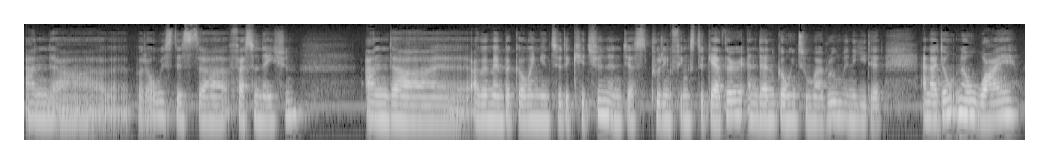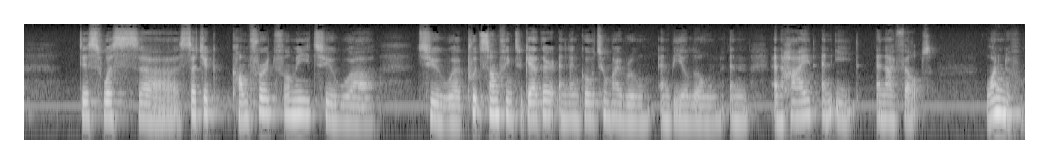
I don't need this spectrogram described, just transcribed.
and uh, but always this uh, fascination. And uh, I remember going into the kitchen and just putting things together, and then going to my room and eat it. And I don't know why this was uh, such a comfort for me to uh, to uh, put something together and then go to my room and be alone and, and hide and eat. And I felt wonderful.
